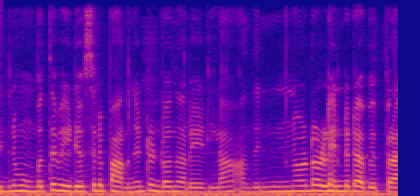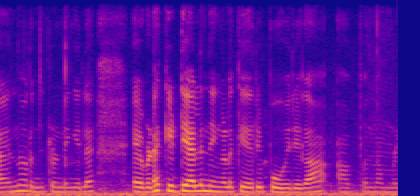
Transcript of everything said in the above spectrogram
ഇതിന് മുമ്പത്തെ വീഡിയോസിൽ പറഞ്ഞിട്ടുണ്ടോ എന്നറിയില്ല. അതിനോടുള്ള എന്റെ ഒരു അഭിപ്രായം എന്ന് പറഞ്ഞിട്ടുണ്ടെങ്കിൽ എവിടെ കിട്ടിയാലും നിങ്ങൾ കയറി പോരുക. അപ്പം നമ്മൾ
